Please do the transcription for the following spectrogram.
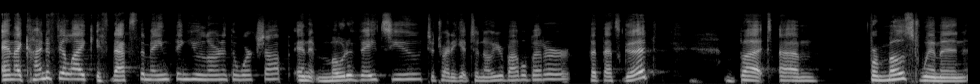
And I kind of feel like if that's the main thing you learn at the workshop and it motivates you to try to get to know your Bible better, that that's good. But um, for most women,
